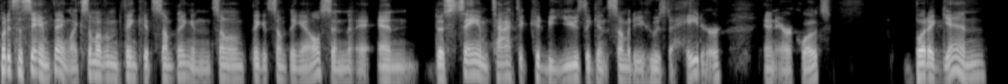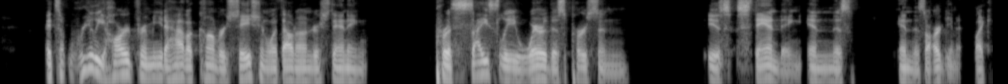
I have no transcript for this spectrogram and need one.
but it's the same thing. Like some of them think it's something, and some of them think it's something else, and and the same tactic could be used against somebody who's a hater, in air quotes. But again, it's really hard for me to have a conversation without understanding precisely where this person is standing in this in this argument. Like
